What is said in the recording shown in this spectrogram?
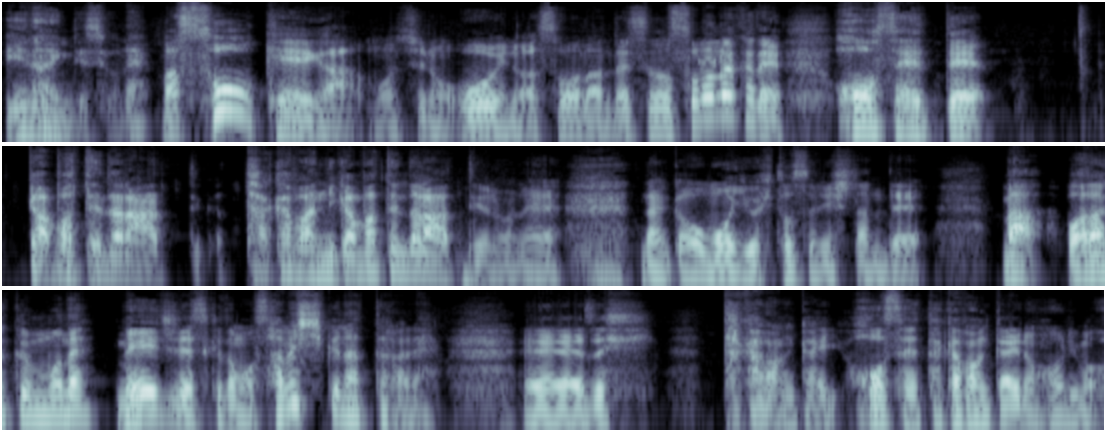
いないんですよね。まあ、総慶がもちろん多いのはそうなんですけど、その中で法政って頑張ってんだなっていうか、高番に頑張ってんだなっていうのをね、なんか思いを一つにしたんで、まあ、和田くんもね、明治ですけども、寂しくなったらね、えー、ぜひ、高番会、法政高番会の方にも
